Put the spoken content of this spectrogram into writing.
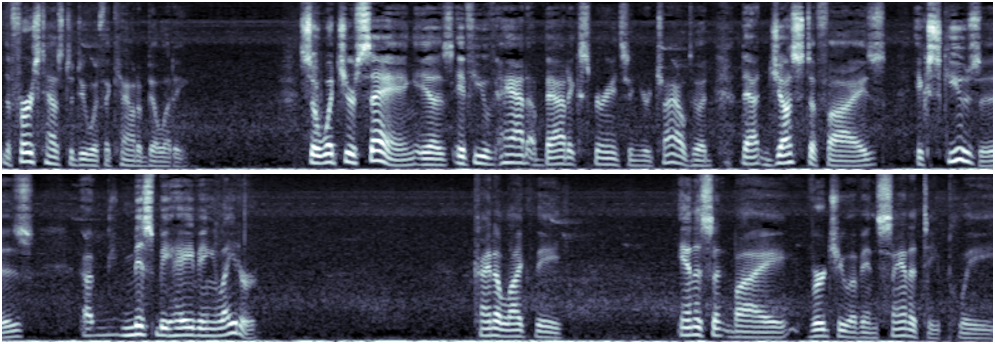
The first has to do with accountability. So, what you're saying is if you've had a bad experience in your childhood, that justifies, excuses uh, misbehaving later. Kind of like the innocent by virtue of insanity plea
